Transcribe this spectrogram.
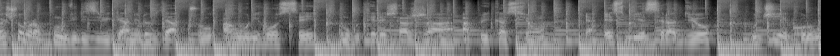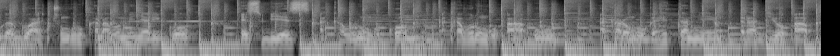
urashobora kumviriza ibiganiro byacu aho uri hose mu gutereshaja application ya sbs radio uciye ku rubuga rwacu ngo ukanabumenya ariko sbs akaburungu com akaburungu au akarongo gahetamye radio apu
